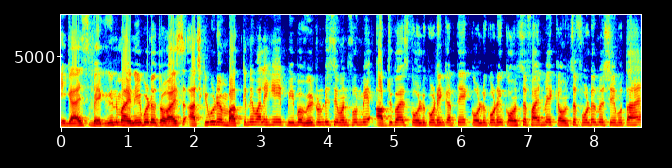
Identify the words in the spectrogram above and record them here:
गाइस बैक इन वीडियो तो गाइस आज की वीडियो में बात करने वाले हैं Vivo V twenty seven phone में। आप जो गाइस कॉल रिकॉर्डिंग करते हैं कॉल रिकॉर्डिंग कौन से फ़ाइल में, कौन से फोल्डर में सेव होता है?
